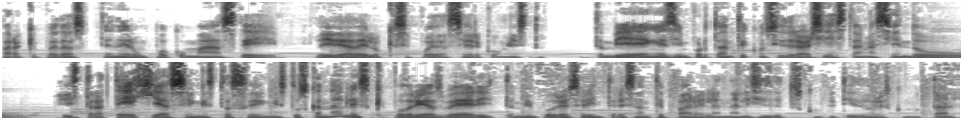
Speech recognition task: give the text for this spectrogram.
para que puedas tener un poco más de, de idea de lo que se puede hacer con esto. También es importante considerar si están haciendo estrategias en, estas, en estos canales que podrías ver y también podría ser interesante para el análisis de tus competidores como tal.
